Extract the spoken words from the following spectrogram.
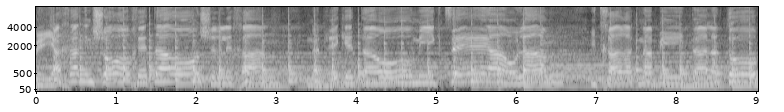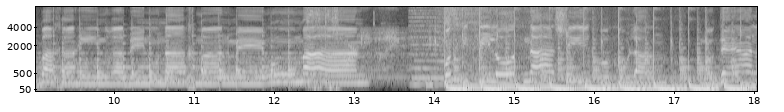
ביחד נמשוך את האושר לכאן, נדליק את האור מקצה העולם. איתך רק נביט על הטוב בחיים, רבנו נחמן מאומן. נקפוץ בתפילות נשיר פה כולם, נודה על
